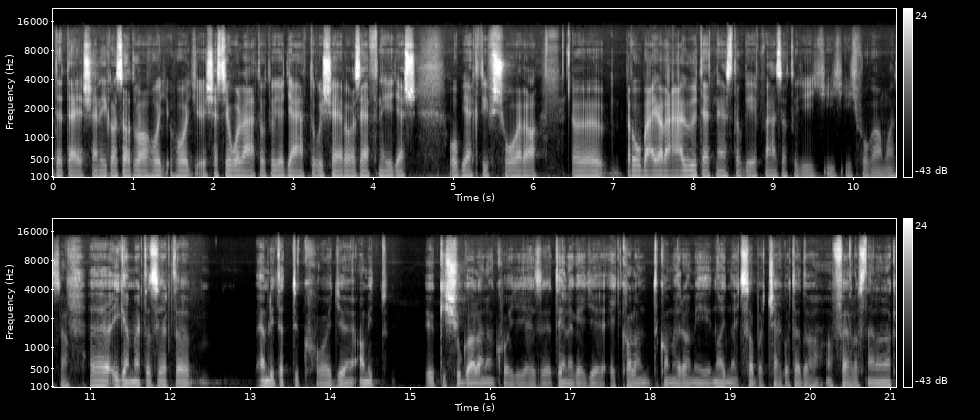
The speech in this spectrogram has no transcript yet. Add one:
de teljesen igazad van, hogy, hogy, és ezt jól látod, hogy a gyártó is erre az F4-es objektív sorra próbálja ráültetni ezt a gépvázat, hogy így, így, így fogalmazza. Igen, mert azért említettük, hogy amit ők is sugallanak, hogy ez tényleg egy, egy kalandkamera, ami nagy-nagy szabadságot ad a, a felhasználónak,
